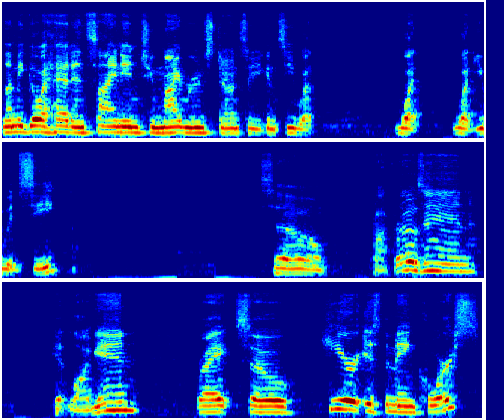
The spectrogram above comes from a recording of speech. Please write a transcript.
let me go ahead and sign into my runestone so you can see what what what you would see. So Prof. Rosen, hit login, right? So here is the main course.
